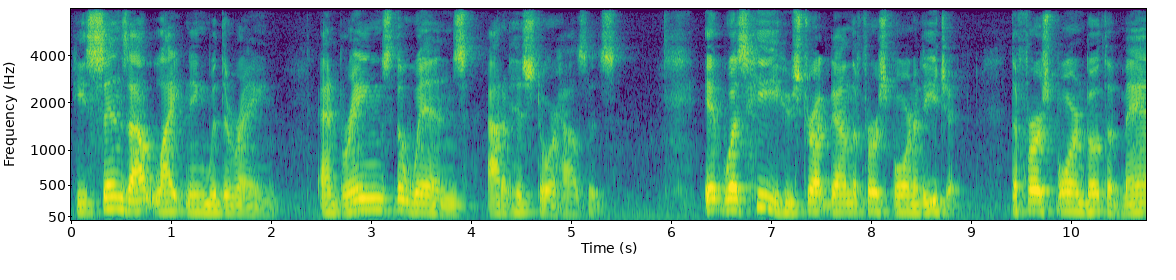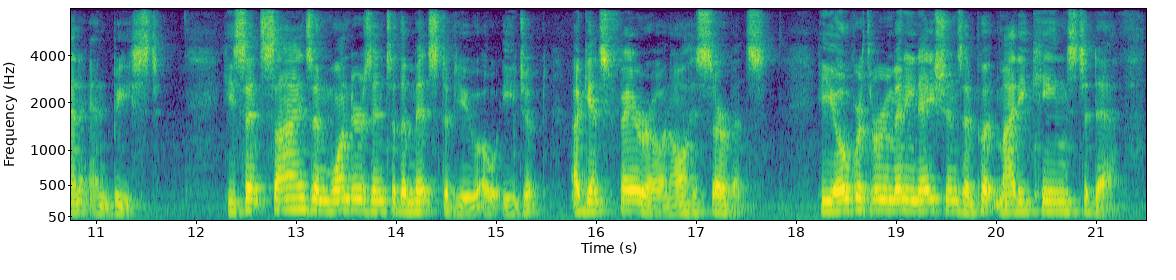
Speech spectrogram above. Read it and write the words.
He sends out lightning with the rain and brings the winds out of his storehouses. It was he who struck down the firstborn of Egypt, the firstborn both of man and beast. He sent signs and wonders into the midst of you, O Egypt, against Pharaoh and all his servants. He overthrew many nations and put mighty kings to death.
